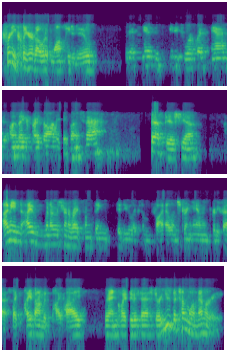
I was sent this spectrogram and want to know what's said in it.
pretty clear about what it wants you to do. idea is it's easy to work with and unlike Python, it runs fast. Fast-ish, yeah. I mean, I, when I was trying to write something to do like some file and string handling pretty fast, like Python with PyPy ran quite a bit faster. It used a ton more memory,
